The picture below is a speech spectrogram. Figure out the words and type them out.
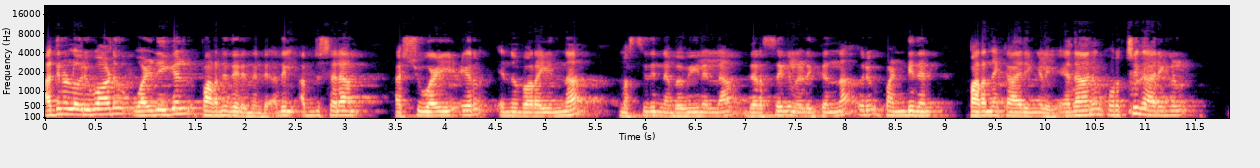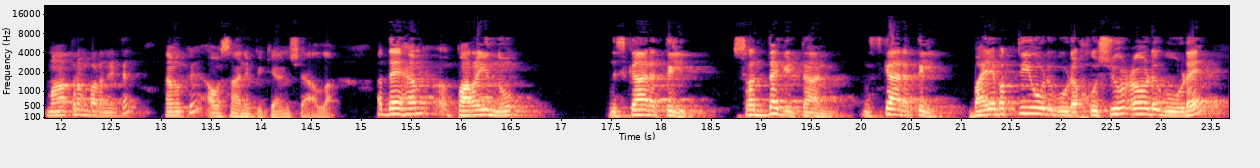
അതിനുള്ള ഒരുപാട് വഴികൾ പറഞ്ഞു തരുന്നുണ്ട്. അതിൽ അബ്ദുസലാം അഷുവൈർ എന്ന് പറയുന്ന മസ്ജിദ് നബവിയിലെല്ലാം ദർസകൾ എടുക്കുന്ന ഒരു പണ്ഡിതൻ പറഞ്ഞ കാര്യങ്ങളിൽ ഏതാനും കുറച്ച് കാര്യങ്ങൾ മാത്രം പറഞ്ഞിട്ട് നമുക്ക് അവസാനിപ്പിക്കാം ഇൻഷാല്ല അദ്ദേഹം പറയുന്നു നിസ്കാരത്തിൽ ശ്രദ്ധ കിട്ടാൻ നിസ്കാരത്തിൽ ഭയഭക്തിയോടുകൂടെ ഹുഷുവോടുകൂടെ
